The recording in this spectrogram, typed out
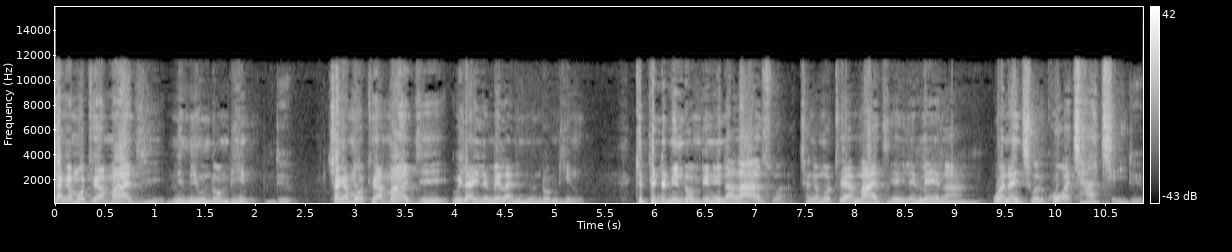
changamoto ya maji ni miundombinu. ndio Changamoto ya maji wilaya Ilemela ni miundombinu. Kipindi miundombinu inalazwa, changamoto ya maji ya Ilemela wananchi walikuwa wachache. ndio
